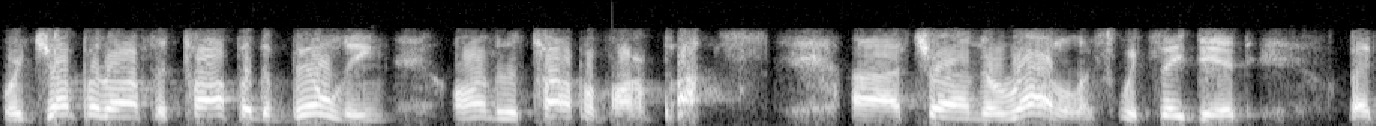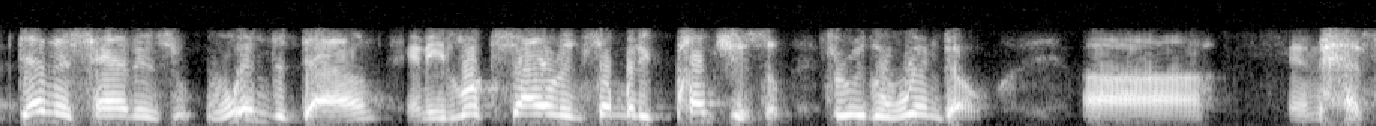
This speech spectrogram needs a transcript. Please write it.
were jumping off the top of the building onto the top of our bus, uh, trying to rattle us, which they did. But Dennis had his window down, and he looks out, and somebody punches him through the window. Uh, and that's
